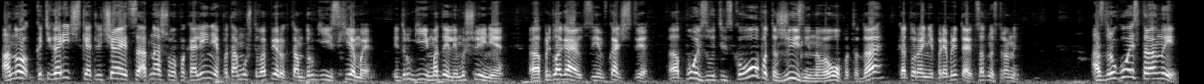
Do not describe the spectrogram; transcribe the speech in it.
оно категорически отличается от нашего поколения, потому что, во-первых, там другие схемы и другие модели мышления – Э, предлагаются им в качестве э, пользовательского опыта, жизненного опыта, да, который они приобретают, с одной стороны. А с другой стороны,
